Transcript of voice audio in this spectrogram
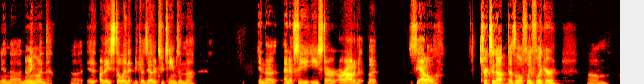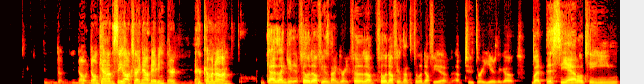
in uh, New England are they still in it because the other two teams in the in the NFC East are are out of it. But Seattle tricks it up, does a little flea flicker. Um, don't- don't don't count out the Seahawks right now, baby. They're they're coming on. guys, I get it. Philadelphia is not great. Philadelphia, Philadelphia is not the Philadelphia of, of two, three years ago. But this Seattle team,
